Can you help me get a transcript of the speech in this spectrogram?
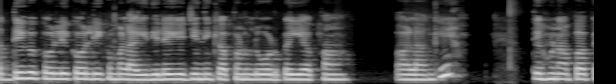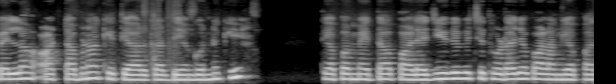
ਅੱਧੀ ਕੁ ਕੋਲੀ ਕੋਲੀ ਕੁ ਮਲਾਈ ਦੀ ਲਈ ਜਿੰਨੀ ਕਿ ਆਪਾਂ ਨੂੰ ਲੋੜ ਪਈ ਆਪਾਂ ਪਾ ਲਾਂਗੇ। ਅਤੇ ਹੁਣ ਆਪਾਂ ਪਹਿਲਾਂ ਆਟਾ ਬਣਾ ਕੇ ਤਿਆਰ ਕਰਦੇ ਹਾਂ ਗੁੰਨ ਕੇ ਅਤੇ ਆਪਾਂ ਮੈਦਾ ਪਾ ਲਿਆ ਜੀ, ਇਹਦੇ ਵਿੱਚ ਥੋੜ੍ਹਾ ਜਿਹਾ ਪਾ ਲਾਂਗੇ ਆਪਾਂ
